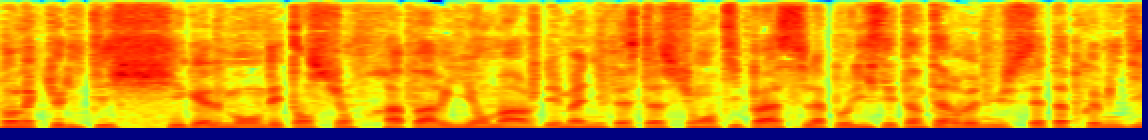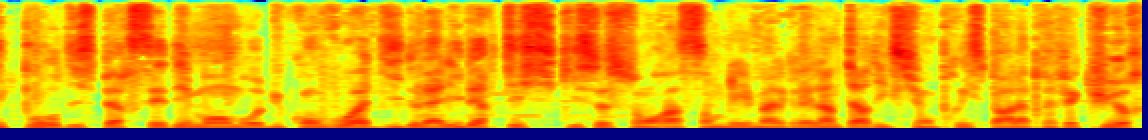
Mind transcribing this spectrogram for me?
Dans l'actualité, également des tensions à Paris en marge des manifestations anti-pass. La police est intervenue cet après-midi pour disperser des membres du convoi dit de la liberté qui se sont rassemblés malgré l'interdiction prise par la préfecture.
